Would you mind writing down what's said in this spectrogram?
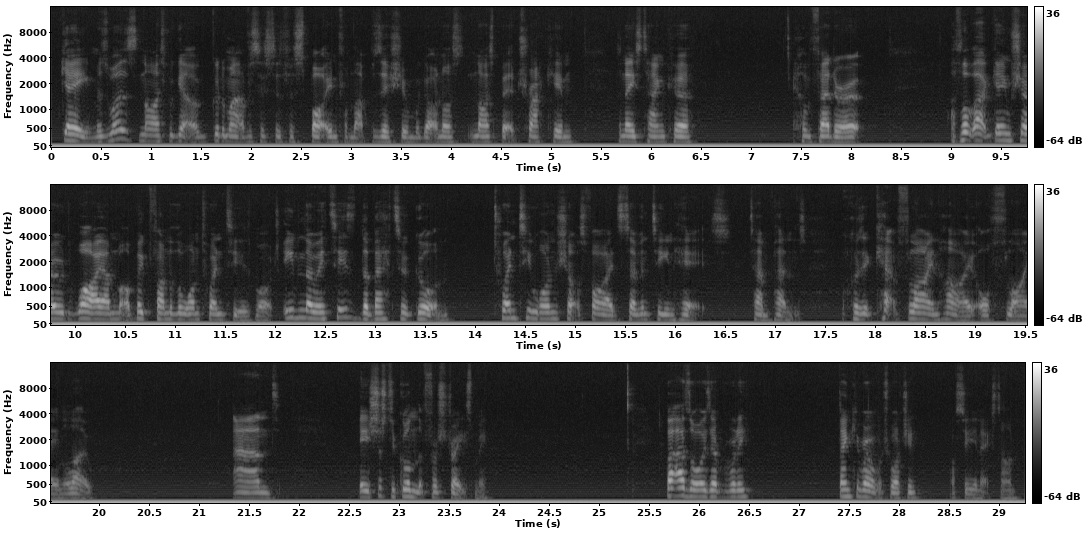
game, as well as nice, we get a good amount of assistance for spotting from that position. We got a nice, nice bit of tracking. It's an ace tanker, Confederate. I thought that game showed why I'm not a big fan of the 120 as much. Even though it is the better gun, 21 shots fired, 17 hits, 10 pens, because it kept flying high or flying low. And it's just a gun that frustrates me. But as always, everybody, thank you very much for watching. I'll see you next time.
